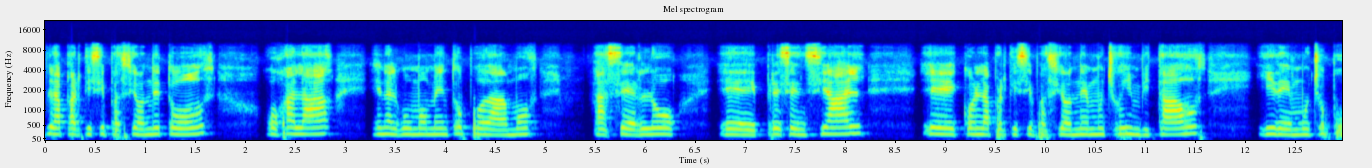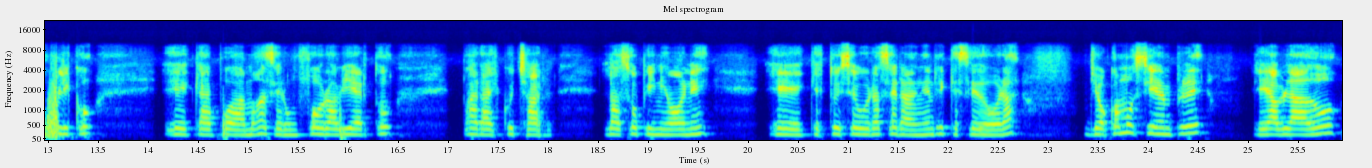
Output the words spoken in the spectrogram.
la participación de todos. Ojalá en algún momento podamos hacerlo eh, presencial eh, con la participación de muchos invitados y de mucho público, que podamos hacer un foro abierto para escuchar las opiniones eh, que estoy segura serán enriquecedoras. Yo, como siempre, he hablado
